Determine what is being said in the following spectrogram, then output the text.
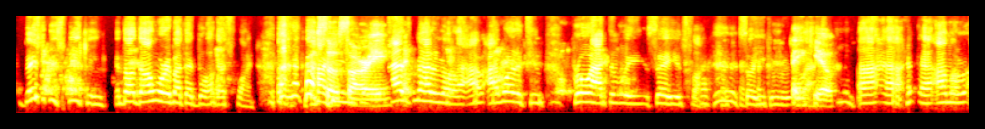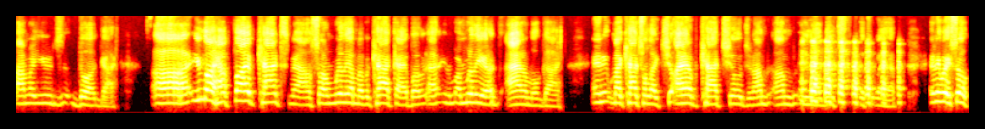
basically speaking, and don't, don't worry about that dog. That's fine. I'm so mean, sorry. That's not at all. I, I, wanted to proactively say it's fine, so you can. Thank you. Uh, uh, I'm a I'm a huge dog guy. Uh, even though I have five cats now, so I'm really I'm a cat guy, but I, I'm really an animal guy and my cats are like I have cat children. I'm I'm you know that's, that's what I have. Anyway, so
